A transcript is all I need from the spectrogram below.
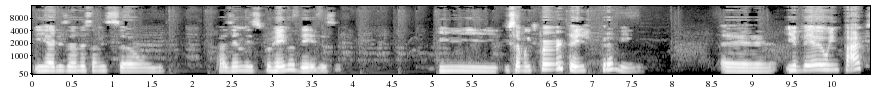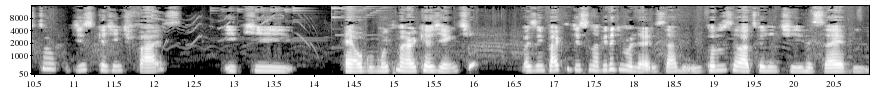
E realizando essa missão e fazendo isso pro reino dele, assim. E isso é muito importante pra mim. É, e ver o impacto disso que a gente faz e que é algo muito maior que a gente, mas o impacto disso na vida de mulheres, sabe? Todos os relatos que a gente recebe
